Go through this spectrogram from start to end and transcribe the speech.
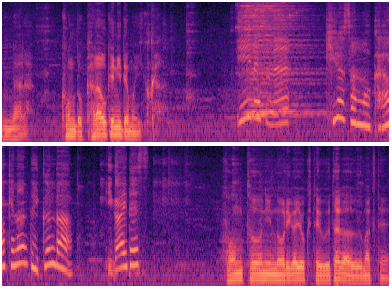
なら今度カラオケにでも行くか。いいですね。キルさんもカラオケなんて行くんだ。意外です。本当にノリが良くて歌が上手くて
